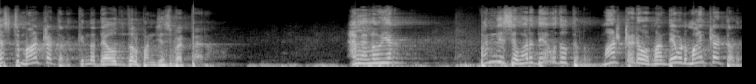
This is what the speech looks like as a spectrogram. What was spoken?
జస్ట్ మాట్లాడతాడు. కింద దేవదూతలు పనిచేసి పెడతారు హలోయ పనిచేసేవారు దేవదూతలు. మాట్లాడేవారు మన దేవుడు మాట్లాడతాడు.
